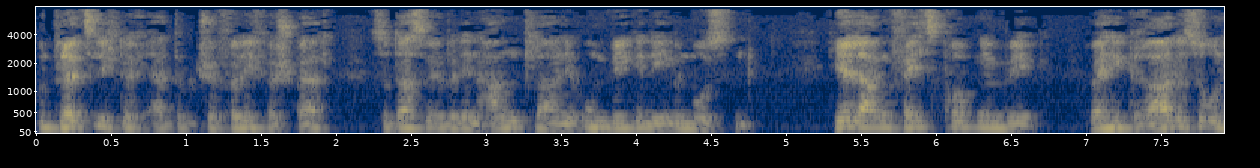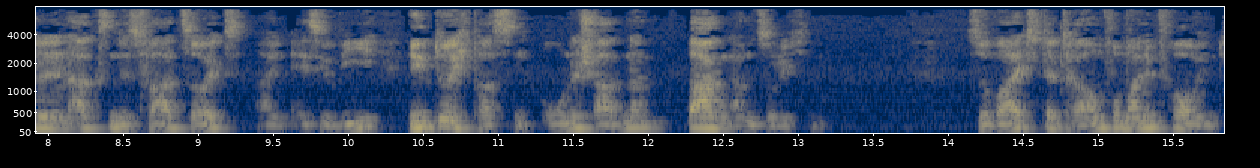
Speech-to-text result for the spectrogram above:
und plötzlich durch Erdrutsche völlig versperrt, so dass wir über den Hang kleine Umwege nehmen mussten. Hier lagen Felsbrocken im Weg, welche gerade so unter den Achsen des Fahrzeugs, ein SUV, hindurchpassten, ohne Schaden am Wagen anzurichten. Soweit der Traum von meinem Freund.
